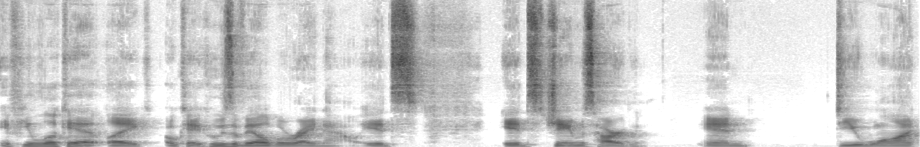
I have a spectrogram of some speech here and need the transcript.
if you look at like okay who's available right now it's it's James Harden and do you want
